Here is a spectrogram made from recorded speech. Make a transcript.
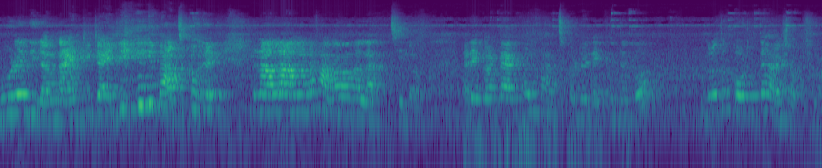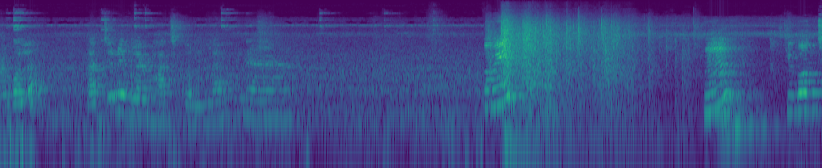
ভরে দিলাম, নাইটি টাইটি ভাজ করে। নাহলে আমার ফাঁকা ফাঁকা লাগছিল। আর এই কটা এখন ভাজ করে রেখে দেবো। এগুলো তো করতে হয় সবসময়, বলো? তার জন্য এগুলো ভাজ করলাম না। তুমি? হুম? করছ?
